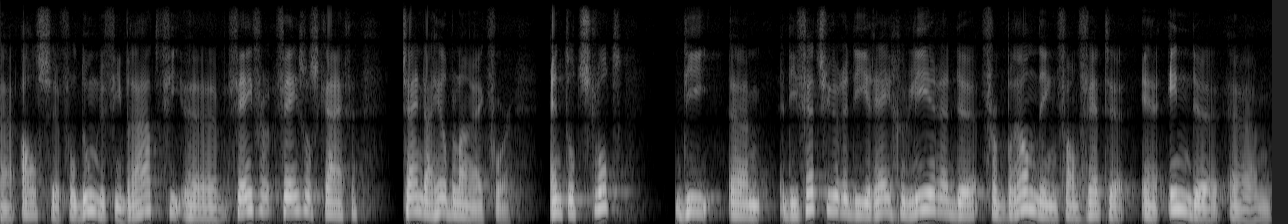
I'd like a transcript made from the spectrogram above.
uh, als ze voldoende vibraatvezels krijgen, zijn daar heel belangrijk voor. En tot slot, die, um, die vetzuren die reguleren de verbranding van vetten uh, in de um,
